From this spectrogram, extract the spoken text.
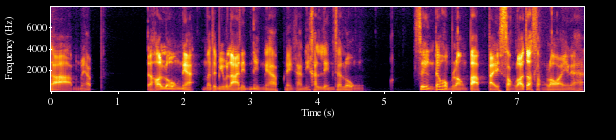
สามนะครับ แต่พอลงเนี่ยมันจะมีเวลานิดนึงนะครับในการที่คันเร่งจะลง ซึ่งถ้าผมลองปรับไป 200 ต่อ 200 นะฮะ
